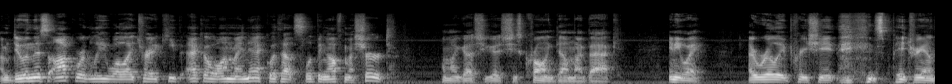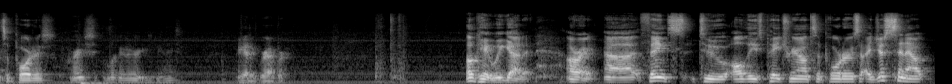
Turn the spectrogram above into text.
I'm doing this awkwardly while I try to keep Echo on my neck without slipping off my shirt. Oh my gosh, you guys, she's crawling down my back. Anyway, I really appreciate these Patreon supporters. Look at her, you guys. I gotta grab her. Okay, we got it. All right. Uh, thanks to all these Patreon supporters. I just sent out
